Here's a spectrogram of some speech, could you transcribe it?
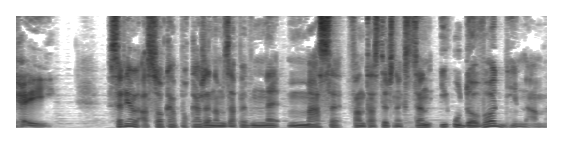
hej! Serial Asoka pokaże nam zapewne masę fantastycznych scen i udowodni nam,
